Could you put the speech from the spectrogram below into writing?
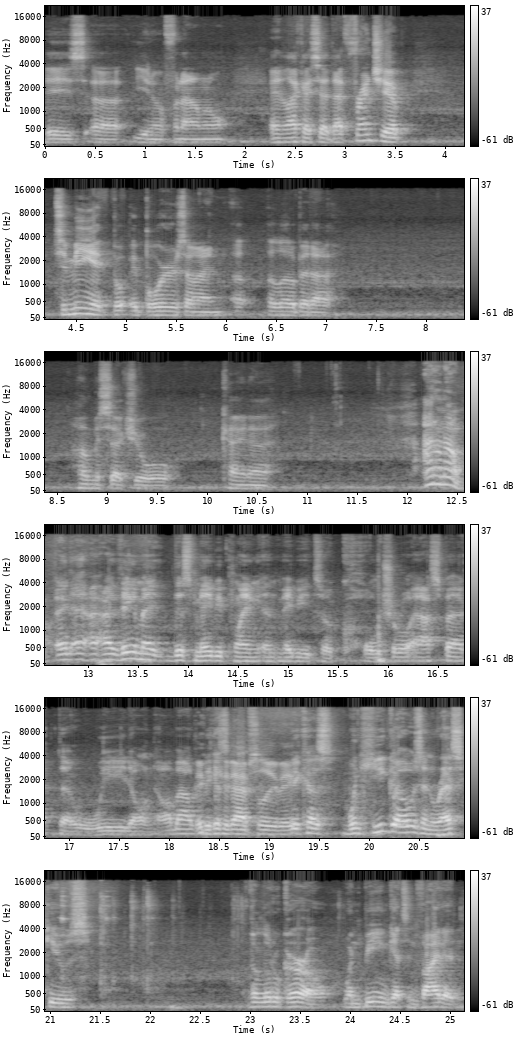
is, uh, you know, phenomenal. And like I said, that friendship, to me, it, it borders on a, a little bit of homosexual kind of. I don't know, and I, I think it may, this may be playing, and maybe it's a cultural aspect that we don't know about. It because could absolutely be. because when he goes and rescues the little girl, when Bheem gets invited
